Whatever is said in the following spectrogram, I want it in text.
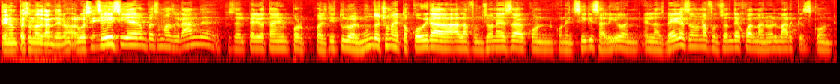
tiene un peso más grande, ¿no? Algo así. Sí, sí, era un peso más grande. Pues él peleó también por, por el título del mundo. De hecho, me tocó ir a, a la función esa con, con el City salido en, en Las Vegas. Era una función de Juan Manuel Márquez con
